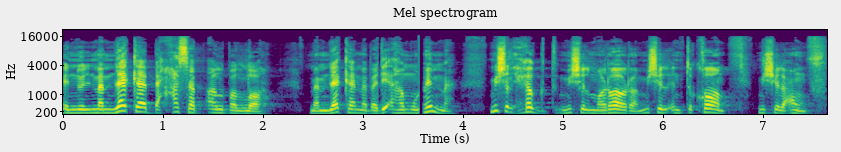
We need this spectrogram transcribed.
إنه المملكة بحسب قلب الله مملكة مبادئها مهمة مش الحقد مش المرارة مش الانتقام مش العنف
